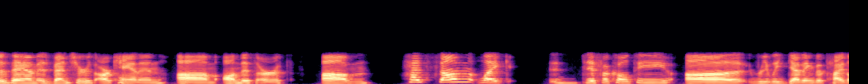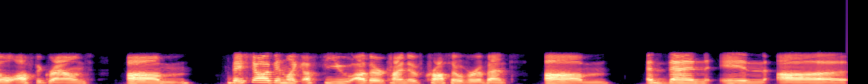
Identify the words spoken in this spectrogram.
Shazam adventures are canon um on this earth. Um has some like difficulty uh really getting the title off the ground. Um they show up in like a few other kind of crossover events. Um and then in uh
